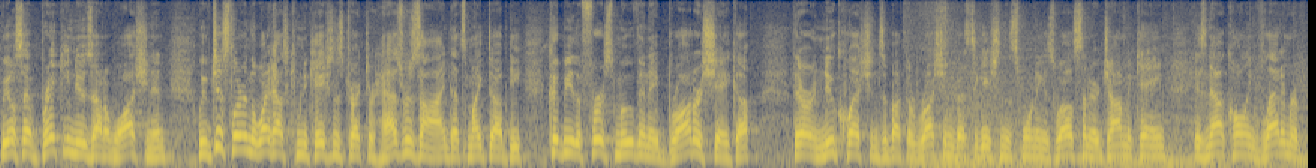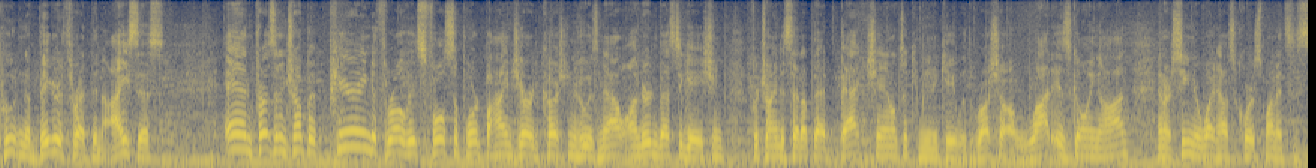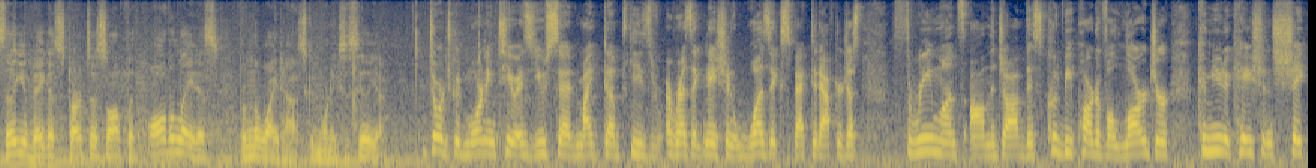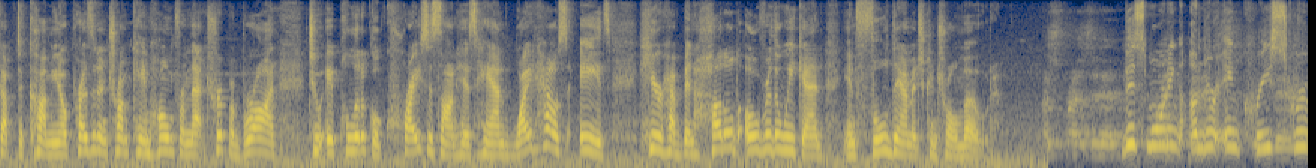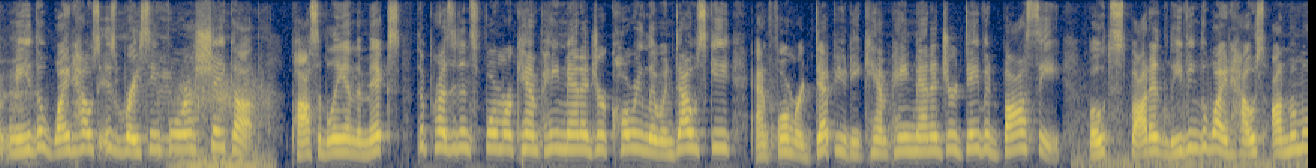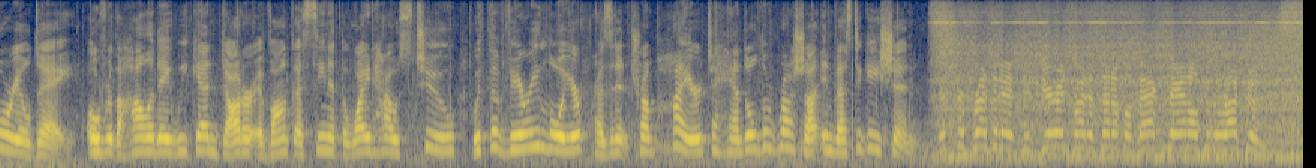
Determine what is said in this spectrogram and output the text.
We also have breaking news out of Washington. We've just learned the White House communications director has resigned. That's Mike Dubke. Could be the first move in a broader shakeup. There are new questions about the Russia investigation this morning as well. Senator John McCain is now calling Vladimir Putin a bigger threat than ISIS. And President Trump appearing to throw his full support behind Jared Kushner, who is now under investigation for trying to set up that back channel to communicate with Russia. A lot is going on. And our senior White House correspondent, Cecilia Vega, starts us off with all the latest from the White House. Good morning, Cecilia. George, good morning to you. As you said, Mike Dubke's resignation was expected after just three months on the job. This could be part of a larger communications shakeup to come. You know, President Trump came home from that trip abroad to a political crisis on his hand. White House aides here have been huddled over the weekend in full damage control mode. This morning, under increased scrutiny, the White House is bracing for a shakeup. Possibly in the mix, the president's former campaign manager Corey Lewandowski and former deputy campaign manager David Bossie, both spotted leaving the White House on Memorial Day. Over the holiday weekend, daughter Ivanka seen at the White House too, with the very lawyer President Trump hired to handle the Russia investigation. Mr. President, did Jared try to set up a back channel to the Russians?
